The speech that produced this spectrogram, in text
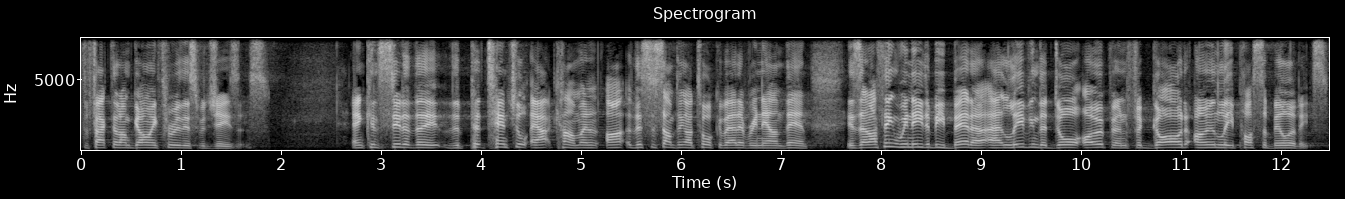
the fact that I'm going through this with Jesus and consider the, the potential outcome. And I, this is something I talk about every now and then, is that I think we need to be better at leaving the door open for God only possibilities.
